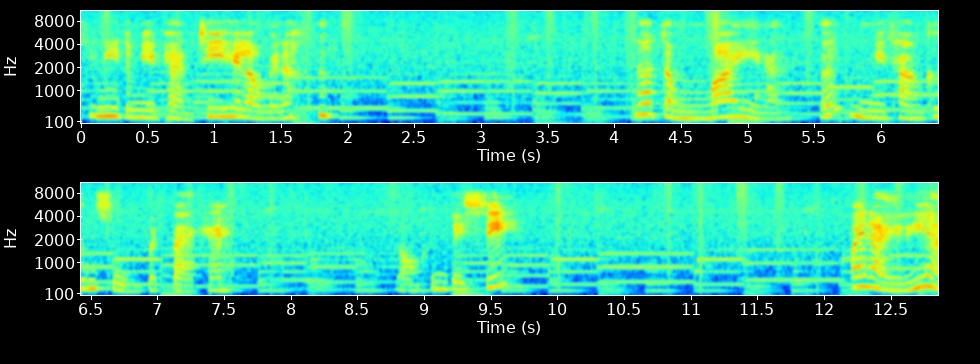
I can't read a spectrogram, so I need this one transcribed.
ที่นี่จะมีแผนที่ให้เราไหมนะ น่าจะไม่นะ เอ้ยมันมีทางขึ้นสูงแปลกๆแฮะ ลองขึ้นไปสิไปไหนเนี่ย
